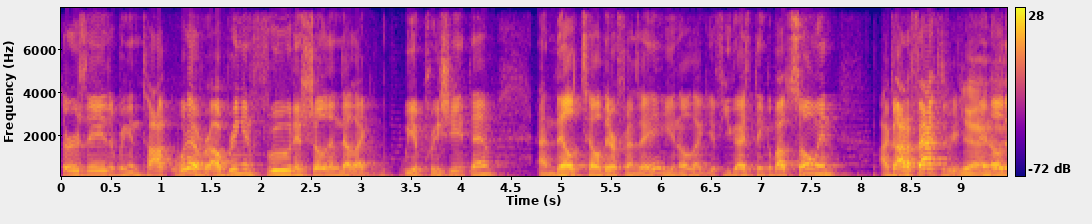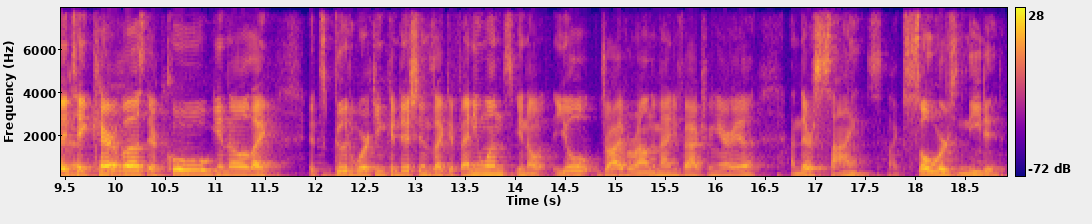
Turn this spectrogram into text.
Thursdays, or bring in talk, whatever. I'll bring in food and show them that like we appreciate them, and they'll tell their friends, hey, you know, like if you guys think about sewing, I got a factory. Yeah, you know, yeah, they yeah. take care of us. They're cool. You know, like it's good working conditions. Like if anyone's, you know, you'll drive around the manufacturing area and there's signs like sewers needed.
